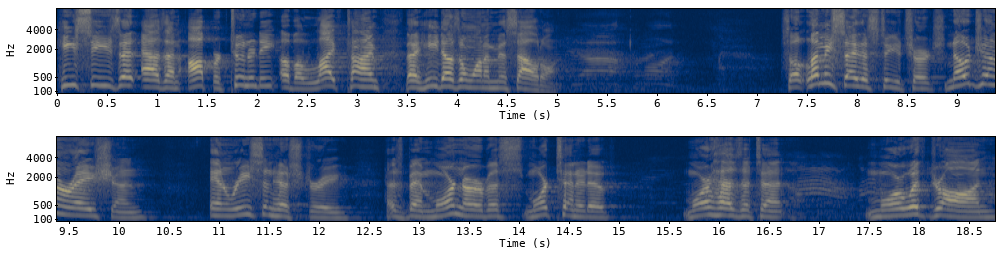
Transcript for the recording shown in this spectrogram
He sees it as an opportunity of a lifetime that he doesn't want to miss out on. So let me say this to you, church. No generation in recent history has been more nervous, more tentative, more hesitant, more withdrawn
